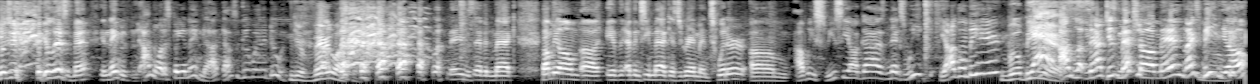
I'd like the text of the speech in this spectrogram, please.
Yes, you- listen, man. His name is. I know how to spell your name now. That's a good way to do it. You're very welcome. My name is Evan Mack. Follow me on uh, Evan Evan T Mack Instagram and Twitter. Um, I'll be. We see y'all guys next week. Y'all gonna be here? We'll be Yes. here. I lo- man, I just met y'all, man. Nice meeting y'all.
